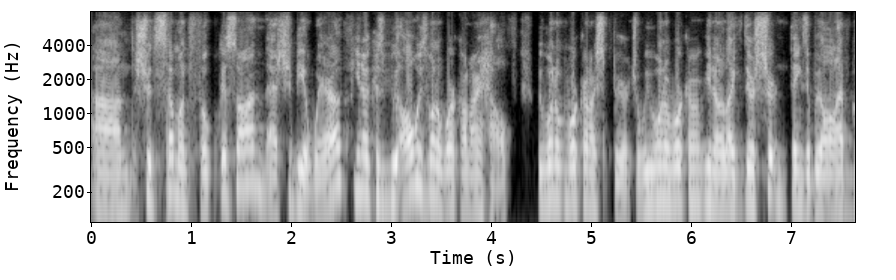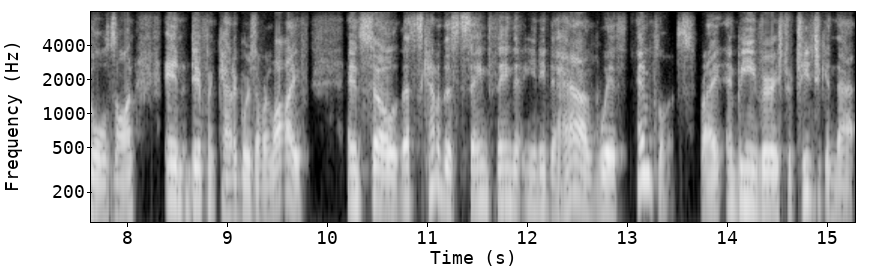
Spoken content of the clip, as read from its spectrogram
um, should someone focus on that should be aware of? You know because we always want to work on our health. We want to work on our spiritual. We want to work on you know like there's certain things that we all have goals on in different categories of our life. And so that's kind of the same thing that you need to have with influence right? And being very strategic in that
